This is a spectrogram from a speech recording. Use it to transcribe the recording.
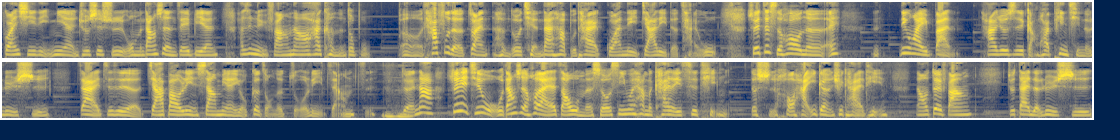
关系里面，就是是我们当事人这边她是女方，然后她可能都不呃他负责赚很多钱，但他不太管理家里的财务，所以这时候呢，哎，另外一半他就是赶快聘请了律师。在就是家暴令上面有各种的着力，这样子，对。那所以其实我我当时后来来找我们的时候，是因为他们开了一次庭的时候，他一个人去开庭，然后对方就带着律师。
